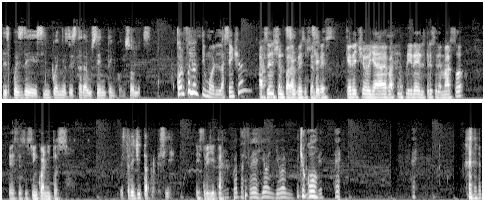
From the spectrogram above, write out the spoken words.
después de cinco años de estar ausente en consolas. ¿Cuál fue el último? ¿El Ascension? Ascension para Sí, PlayStation sí. 3. Que de hecho ya va a cumplir el 13 de marzo. Este, sus cinco añitos. Estrellita, porque sí. Estrellita. ¿Cuántas estrellas llevan? Llevan. Choco. Bien. Eh,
